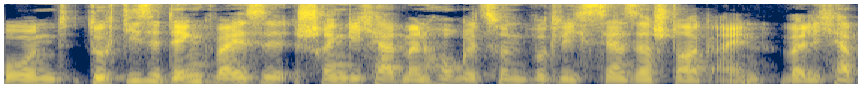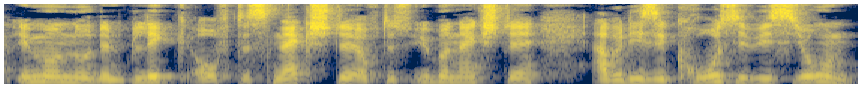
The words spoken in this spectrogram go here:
Und durch diese Denkweise schränke ich halt meinen Horizont wirklich sehr, sehr stark ein, weil ich habe immer nur den Blick auf das Nächste, auf das Übernächste, aber diese große Vision,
